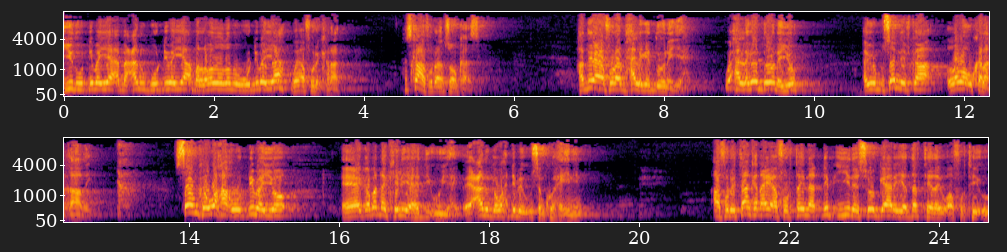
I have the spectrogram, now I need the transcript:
iyaduu dhibaya ama canuguu dhibaya ama labadoodaba wuu dhibayaa way afuri karaan. Iska afuraan soonkaasi. Haddii ay afuraan maxaa laga doonayaa waxa laga doonayo ayuu musanifka laba u kala qaaday. Soomka waxa uu dhibayo ee gabadha keliya haddii uu yahay ee canuga wax dhibay uusan ku haynin. Afuritaankan ay afurtayna dhib iyada soo gaaraya darteeda u afurtay oo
